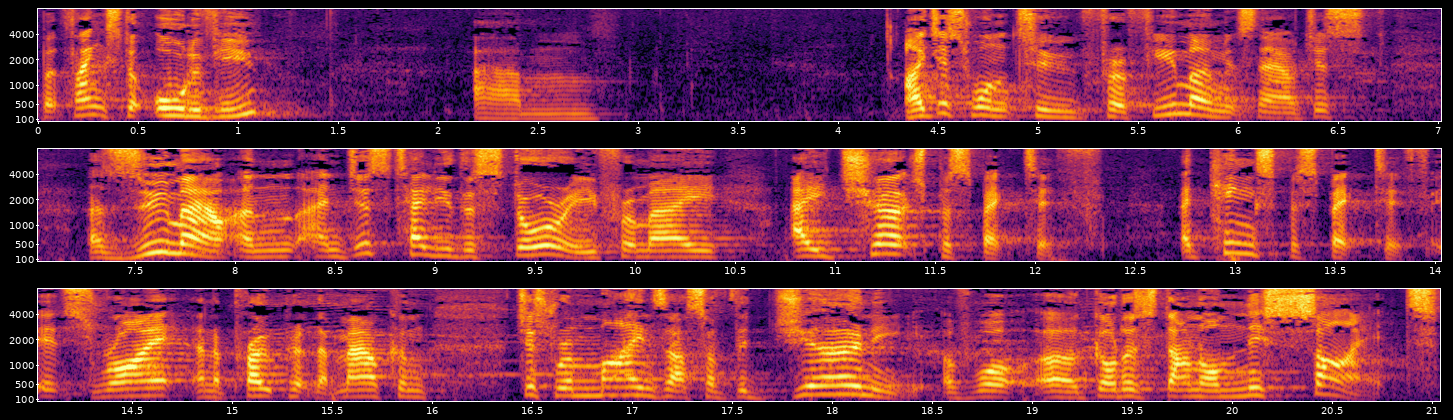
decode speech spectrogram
but thanks to all of you. Um, I just want to, for a few moments now, just uh, zoom out and, and just tell you the story from a, a church perspective, a king's perspective. It's right and appropriate that Malcolm just reminds us of the journey of what uh, God has done on this site.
